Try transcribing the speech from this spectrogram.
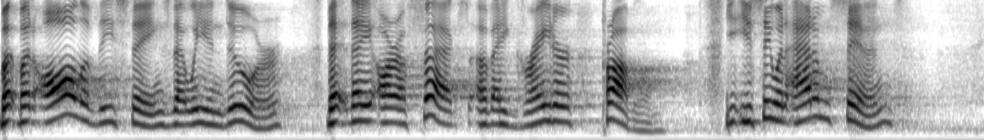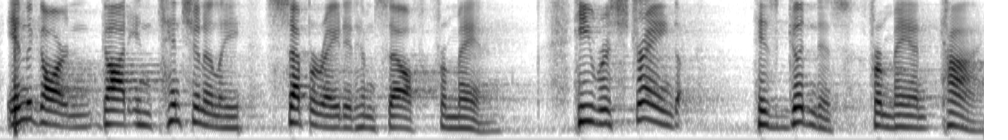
But, but all of these things that we endure, that they are effects of a greater problem. You, you see, when Adam sinned in the garden, God intentionally separated himself from man. He restrained his goodness for mankind.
